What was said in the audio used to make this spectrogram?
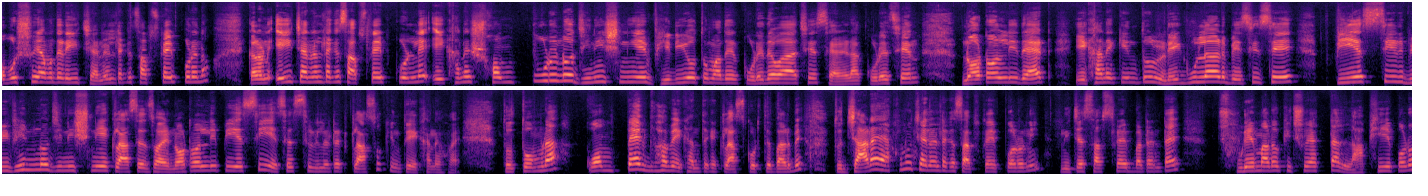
অবশ্যই আমাদের এই চ্যানেলটাকে সাবস্ক্রাইব করে নাও। কারণ এই চ্যানেলটাকে সাবস্ক্রাইব করলে এখানে সম্পূর্ণ জিনিস নিয়ে ভিডিও তোমাদের করে দেওয়া আছে, স্যারেরা করেছেন। নট অনলি দ্যাট এখানে কিন্তু রেগুলার বেসিসে পিএসসির বিভিন্ন জিনিস নিয়ে ক্লাসেস হয়। Not only PSC SSC related ক্লাসও কিন্তু এখানে হয়। তো তোমরা কম্প্যাক্টভাবে এখান থেকে ক্লাস করতে পারবে। তো যারা এখনও চ্যানেলটাকে সাবস্ক্রাইব করনি নিচের সাবস্ক্রাইব বাটনটায় ছুঁড়ে মারো কিছু একটা, লাফিয়ে পড়ো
